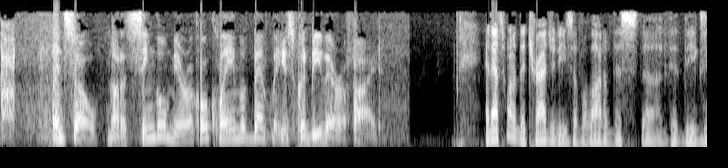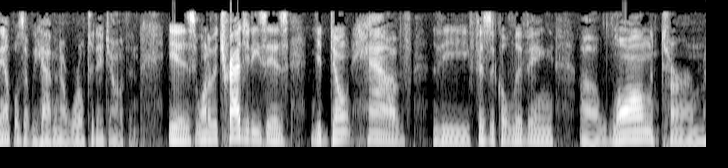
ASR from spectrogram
And so, not a single miracle claim of Bentley's could be verified. And that's one of the tragedies of a lot of this, uh, the, the examples that we have in our world today, Jonathan. Is one of the tragedies is you don't have the physical living uh, long-term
